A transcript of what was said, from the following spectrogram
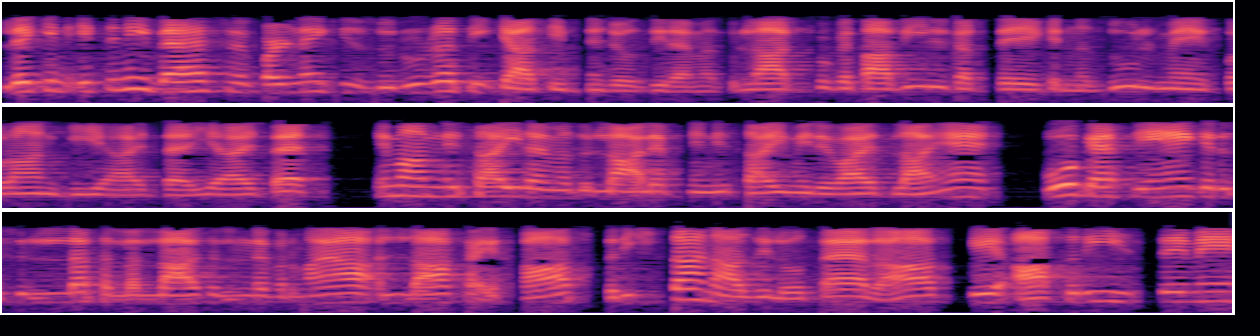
لیکن اتنی بحث میں پڑھنے کی ضرورت ہی کیا تھی ابن جوزی رحمت اللہ؟ کیونکہ تعویل کرتے کہ نزول میں قرآن کی یہ آیت ہے، یہ آیت ہے۔ امام نسائی رحمت اللہ علیہ اپنی نسائی میں روایت لائے ہیں۔ وہ کہتے ہیں کہ رسول اللہ صلی اللہ علیہ وسلم نے فرمایا، اللہ کا ایک خاص فرشتہ نازل ہوتا ہے رات کے آخری حصے میں،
